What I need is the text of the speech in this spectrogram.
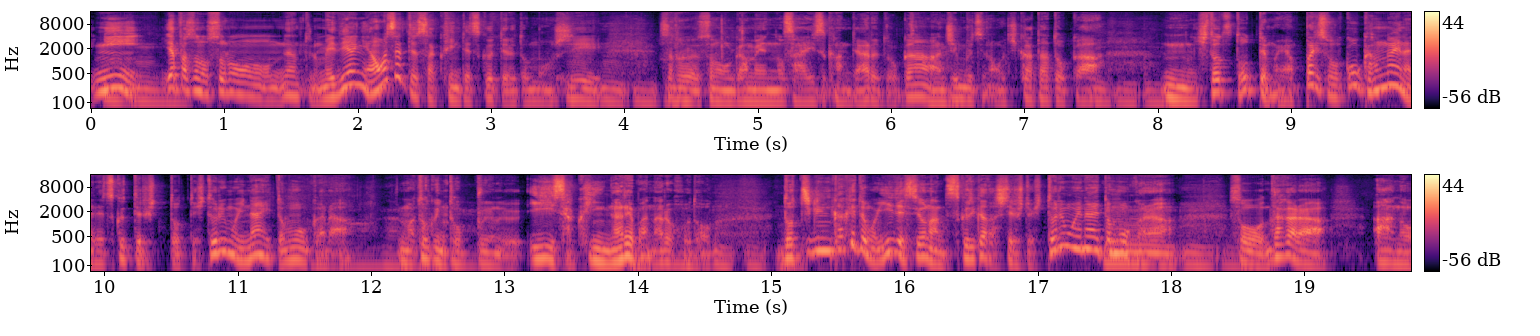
に、やっぱそのそのなんていうのメディアに合わせて作品って作ってると思うし、そのその画面のサイズ感であるとか、人物の置き方とか、うん一つとってもやっぱりそこを考えないで作ってる人って一人もいないと思うから、まあ、特にトップいい作品になればなるほど、どっちにかけてもいいですよなんて作り方してる人一人もいないと思うから、そうだからあの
